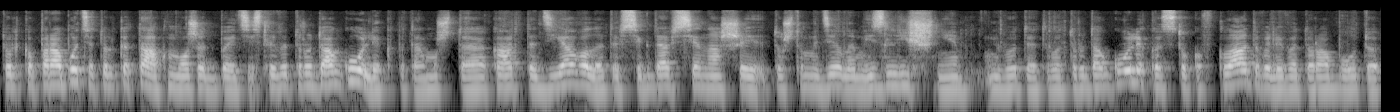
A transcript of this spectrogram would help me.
только по работе только так может быть, если вы трудоголик, потому что карта дьявола– это всегда все наши, то, что мы делаем, излишнее. И вот этого трудоголика столько вкладывали в эту работу,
